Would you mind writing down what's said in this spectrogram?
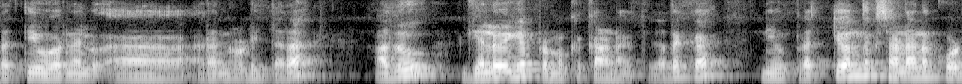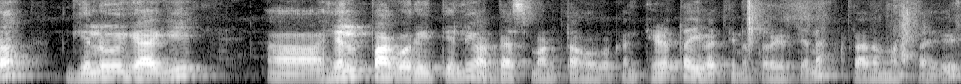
ಪ್ರತಿ ಓವರ್ನಲ್ಲಿ ರನ್ ಹೊಡಿತಾರೆ, ಅದು ಗೆಲುವಿಗೆ ಪ್ರಮುಖ ಕಾರಣ ಆಗ್ತದೆ. ಅದಕ್ಕೆ ನೀವು ಪ್ರತಿಯೊಂದು ಕ್ಷಣನೂ ಕೂಡ ಗೆಲುವಿಗಾಗಿ ಹೆಲ್ಪ್ ಆಗೋ ರೀತಿಯಲ್ಲಿ ಅಭ್ಯಾಸ ಮಾಡ್ತಾ ಹೋಗ್ಬೇಕಂತ ಹೇಳ್ತಾ ಇವತ್ತಿನ ತರಗತಿಯನ್ನು ಪ್ರಾರಂಭ ಮಾಡ್ತಾ ಇದ್ದೀವಿ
